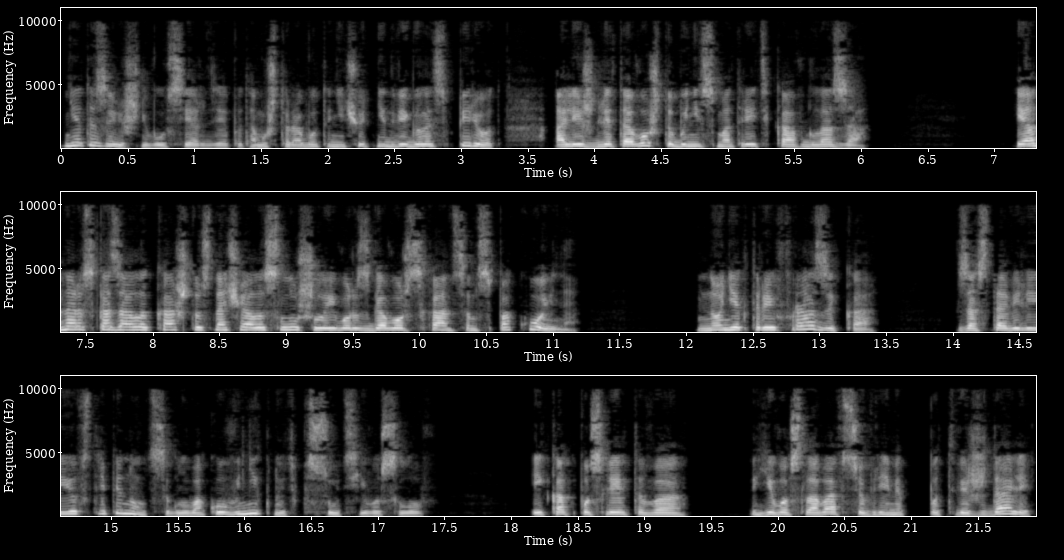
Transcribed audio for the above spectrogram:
нет излишнего усердия, потому что работа ничуть не двигалась вперед, а лишь для того, чтобы не смотреть Ка в глаза. И она рассказала Ка, что сначала слушала его разговор с Хансом спокойно, но некоторые фразы Ка заставили ее встрепенуться, глубоко вникнуть в суть его слов. И как после этого его слова все время подтверждали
